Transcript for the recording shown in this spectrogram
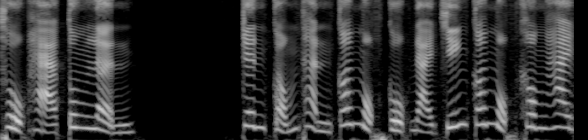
thuộc hạ tuân lệnh. Trên cổng thành có một cuộc đại chiến có một không hai,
